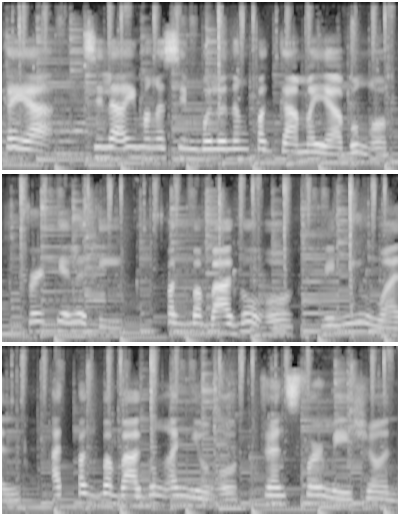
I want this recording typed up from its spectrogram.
Kaya, sila ay mga simbolo ng pagkamayabong o fertility, pagbabago o renewal, at pagbabagong anyo o transformation.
